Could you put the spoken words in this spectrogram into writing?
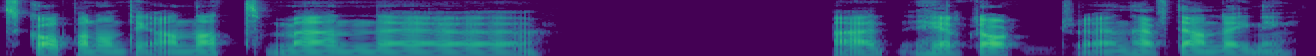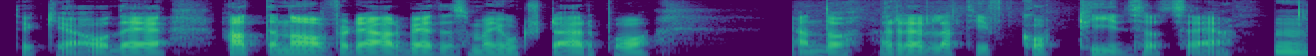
skapa någonting annat. Men eh, helt klart en häftig anläggning tycker jag. Och det är hatten av för det arbete som har gjorts där på ändå relativt kort tid så att säga. Mm.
